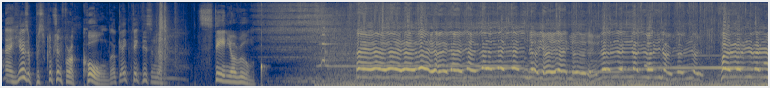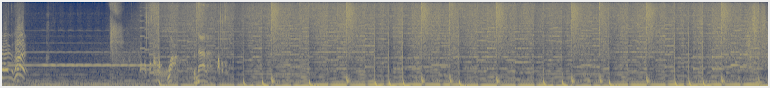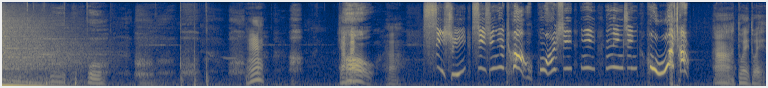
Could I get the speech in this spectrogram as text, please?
Uh, here's a prescription for a cold, okay? Take this and uh, stay in your room. Wow, banana. 嗯，然后，嗯，是谁喜你唱，我是你，宁静，我唱，啊，对对。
